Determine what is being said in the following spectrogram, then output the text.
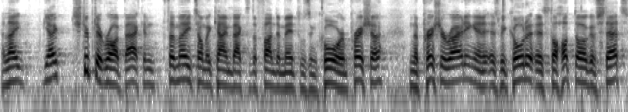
and they you know, stripped it right back. And for me, Tom, it came back to the fundamentals and core and pressure. And the pressure rating, and as we called it, it's the hot dog of stats.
